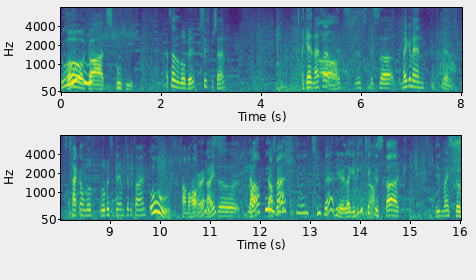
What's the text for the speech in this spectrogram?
Ooh. Oh God, spooky. That's not a little bit, six percent. Again, that's Oh. a, it's, this this uh, Mega Man. Again, just tack on a little, little bits of damage at a time. Ooh, tomahawk, right, nice. so Ralphie down not doing too bad here. Like if he could take No. this stock, he might still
